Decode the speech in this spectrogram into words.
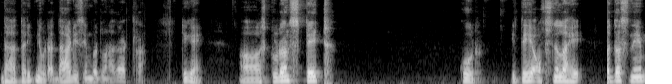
दहा तारीख निवडा. दहा डिसेंबर दोन हजार अठरा. ठीक आहे? स्टुडंट स्टेट कोड इथे हे ऑप्शनल आहे. मदर्स नेम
